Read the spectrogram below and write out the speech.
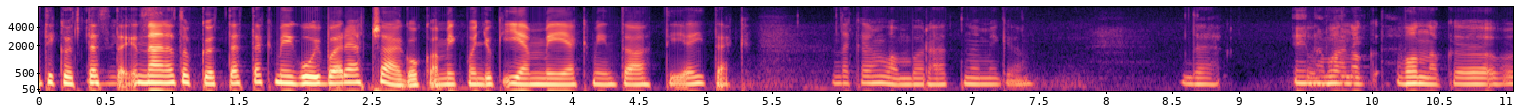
Ti köttettek, nálatok köttettek még új barátságok, amik mondjuk ilyen mélyek, mint a tieitek? Nekem van barátnőm, igen. De Én nem vannak, vannak ö,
